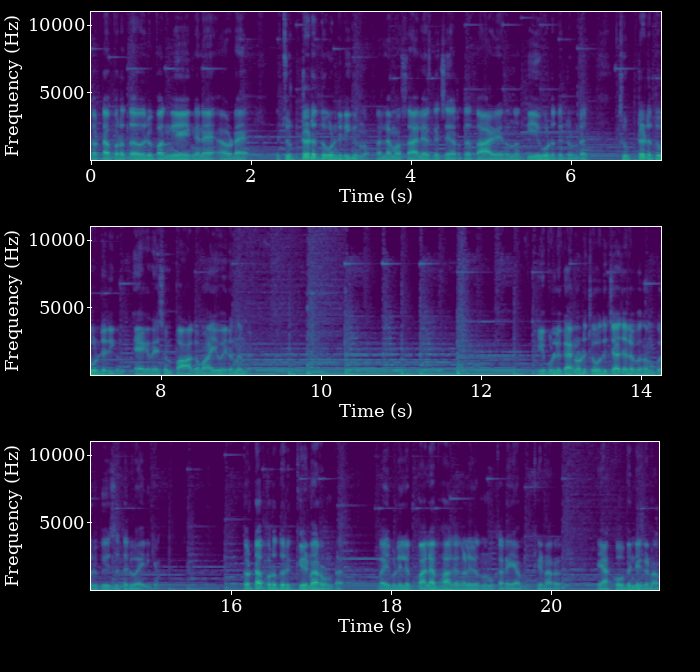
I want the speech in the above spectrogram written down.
തൊട്ടപ്പുറത്ത് ഒരു പന്നിയെ ഇങ്ങനെ അവിടെ ചുട്ടെടുത്തുകൊണ്ടിരിക്കുന്നു. നല്ല മസാലയൊക്കെ ചേർത്ത് താഴെ നിന്ന് തീ കൊടുത്തിട്ടുണ്ട്. ചുട്ടെടുത്തുകൊണ്ടിരിക്കുന്നു. ഏകദേശം പാകമായി വരുന്നുണ്ട്. ഈ പുള്ളിക്കാരനോട് ചോദിച്ചാൽ ചിലപ്പോൾ നമുക്കൊരു പീസ് തരുമായിരിക്കും തൊട്ടപ്പുറത്തൊരു കിണറുണ്ട്. ബൈബിളിൽ പല ഭാഗങ്ങളിലും നമുക്കറിയാം കിണർ യാക്കോബിന്റെ കിണർ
